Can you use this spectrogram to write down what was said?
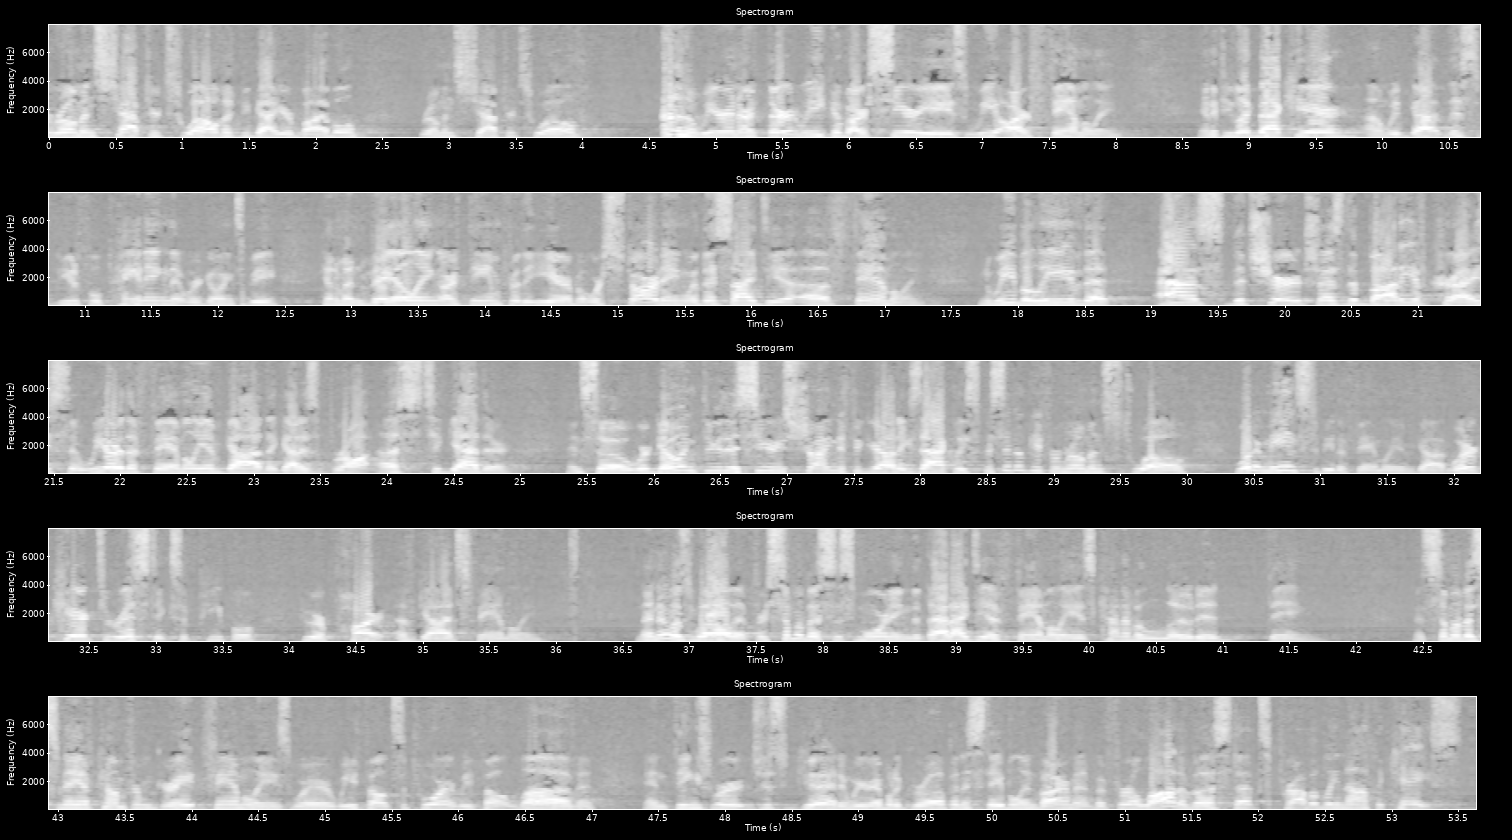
in Romans chapter 12. If you've got your Bible, Romans chapter 12. we are in our third week of our series, We Are Family. And if you look back here, um, we've got this beautiful painting that we're going to be kind of unveiling our theme for the year, but we're starting with this idea of family. And we believe that as the church, as the body of Christ, that we are the family of God, that God has brought us together. And so we're going through this series trying to figure out exactly, specifically from Romans 12, what it means to be the family of God. What are characteristics of people who are part of God's family? And I know as well that for some of us this morning that that idea of family is kind of a loaded thing. And some of us may have come from great families where we felt support, we felt love, and, and things were just good, and we were able to grow up in a stable environment. But for a lot of us, that's probably not the case.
